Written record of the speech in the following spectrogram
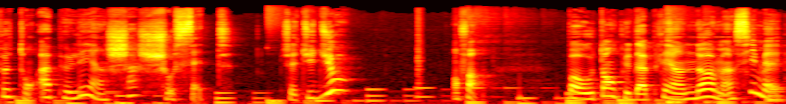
peut-on appeler un chat chaussette? C'est idiot. Enfin, pas autant que d'appeler un homme ainsi, mais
